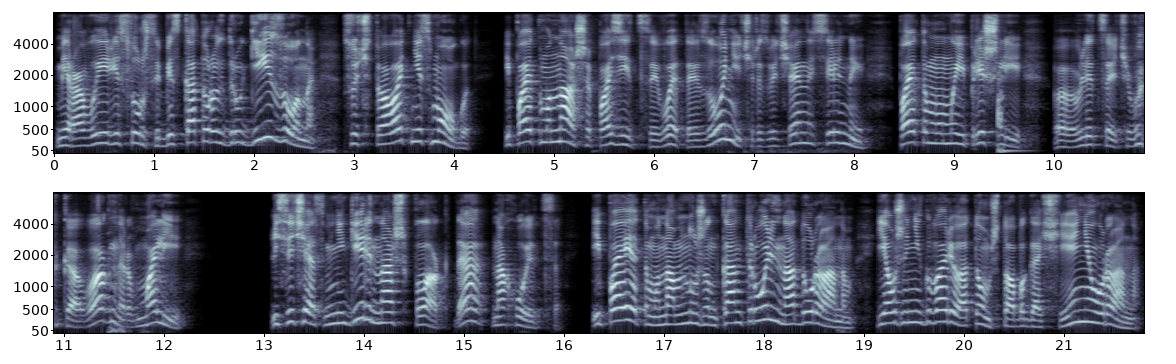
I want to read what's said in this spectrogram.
мировые ресурсы, без которых другие зоны существовать не смогут. И поэтому наши позиции в этой зоне чрезвычайно сильны. Поэтому мы и пришли э, в лице ЧВК «Вагнер» в Мали. И сейчас в Нигере наш флаг да, находится. И поэтому нам нужен контроль над ураном. Я уже не говорю о том, что обогащение урана,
